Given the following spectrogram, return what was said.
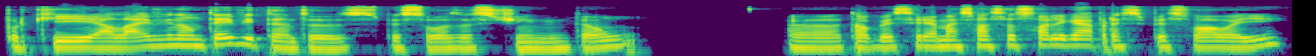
Porque a live não teve tantas pessoas assistindo, então uh, talvez seria mais fácil eu só ligar para esse pessoal aí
